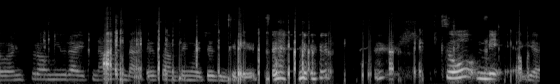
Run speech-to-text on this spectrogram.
learned from you right now and that is something which is great. So yeah.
